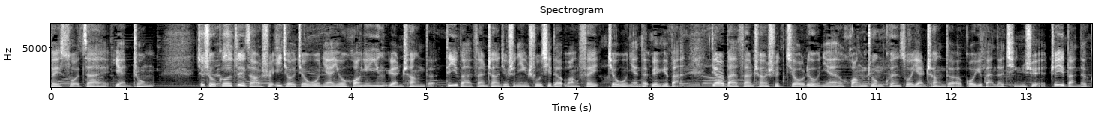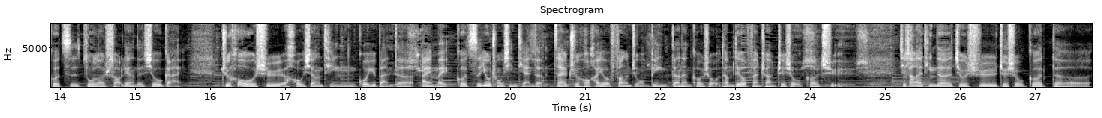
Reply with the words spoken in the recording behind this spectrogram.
被锁在眼中。”这首歌最早是一九九五年由黄莺莺原唱的，第一版翻唱就是您熟悉的王菲九五年的粤语版，第二版翻唱是九六年黄仲坤所演唱的国语版的《晴雪》，这一版的歌词做了少量的修改，之后是侯湘婷国语版的《暧昧》，歌词又重新填的，再之后还有方炯斌等等歌手，他们都有翻唱这首歌曲。接下来听的就是这首歌的。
